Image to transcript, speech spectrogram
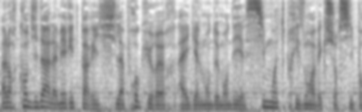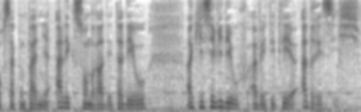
Alors candidat à la mairie de Paris, la procureure a également demandé six mois de prison avec sursis pour sa compagne Alexandra De à qui ces vidéos avaient été adressées.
